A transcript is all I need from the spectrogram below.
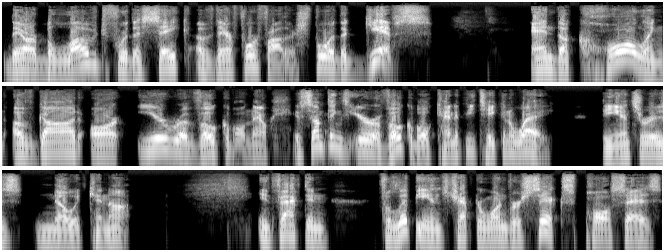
they are beloved for the sake of their forefathers, for the gifts and the calling of God are irrevocable. Now, if something's irrevocable, can it be taken away? The answer is no, it cannot. In fact, in Philippians chapter 1 verse 6, Paul says,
